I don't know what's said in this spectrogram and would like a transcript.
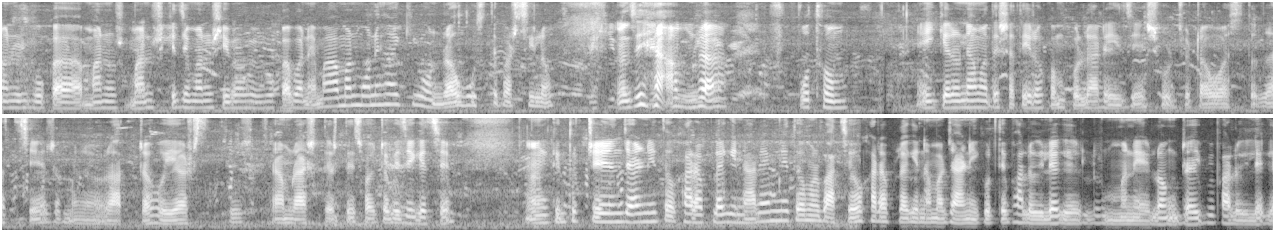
মানুষ বোকা মানুষ মানুষকে যে মানুষ এভাবে বোকা বানায়। মা আমার মনে হয় কি ওনরাও বুঝতে পারছিল যে আমরা প্রথম। এই কারণে আমাদের সাথে এরকম করল। আর এই যে সূর্যটাও অস্ত যাচ্ছে মানে রাতটা হয়ে আসছে। আমরা আসতে আসতে ছয়টা বেজে গেছে। কিন্তু ট্রেন জার্নি তো খারাপ লাগে না। আর এমনিতেও আমার বাচ্চাও খারাপ লাগে না। আমার জার্নি করতে ভালোই লাগে মানে লং ড্রাইভে ভালোই লাগে,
